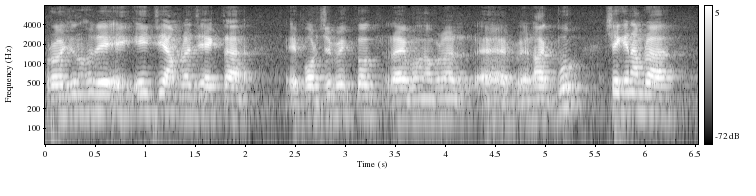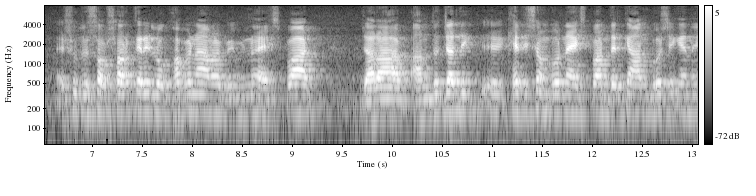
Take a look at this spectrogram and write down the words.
প্রয়োজন হলে এই এই যে আমরা যে একটা পর্যবেক্ষক এবং আমরা রাখব সেখানে আমরা শুধু সব সরকারি লোক হবে না আমরা বিভিন্ন এক্সপার্ট যারা আন্তর্জাতিক এ, খ্যাতিসম্পন্ন এক্সপার্টদেরকে আনব সেখানে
